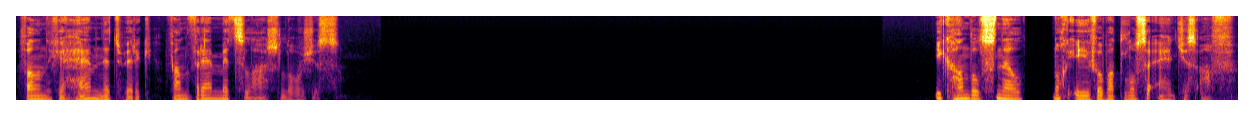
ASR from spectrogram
van een geheim netwerk van vrijmetselaarsloges. Ik handel snel nog even wat losse eindjes af.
